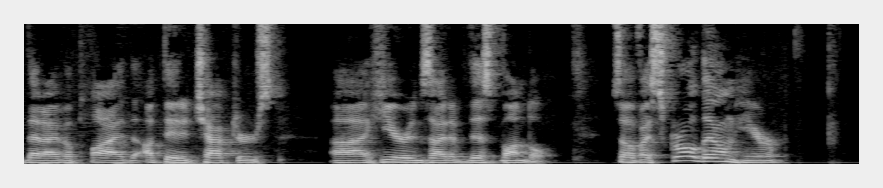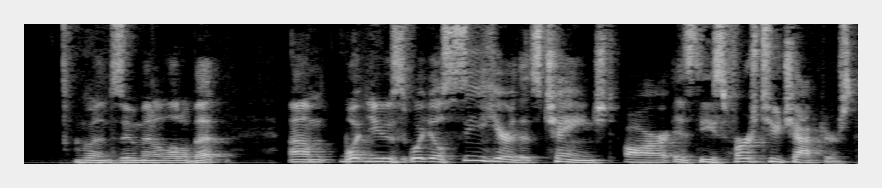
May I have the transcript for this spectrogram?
that I've applied, the updated chapters uh, here inside of this bundle. So if I scroll down here, I'm going to zoom in a little bit. Um, what you what you'll see here that's changed are is these first two chapters.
